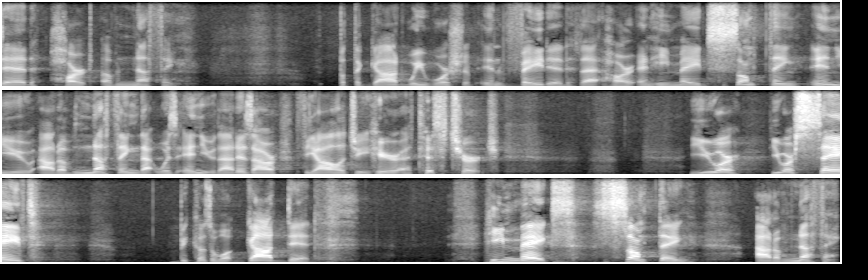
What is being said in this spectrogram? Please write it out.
dead heart of nothing. But the God we worship invaded that heart and he made something in you out of nothing that was in you. That is our theology here at this church. You are, you are saved because of what God did. He makes something out of nothing.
